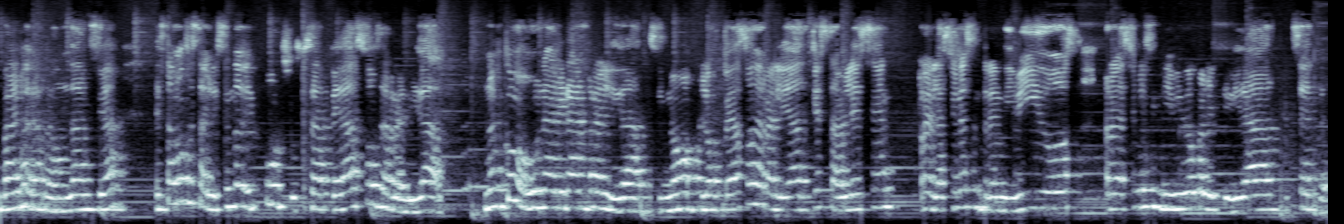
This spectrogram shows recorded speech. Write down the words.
valga la redundancia, estamos estableciendo discursos, o sea, pedazos de realidad. No es como una gran realidad, sino los pedazos de realidad que establecen relaciones entre individuos, relaciones individuo-colectividad, etc.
